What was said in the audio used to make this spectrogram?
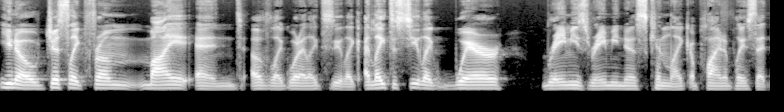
you know, just like from my end of like what I like to see, like I like to see like where Raimi's Raiminess can like apply in a place that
